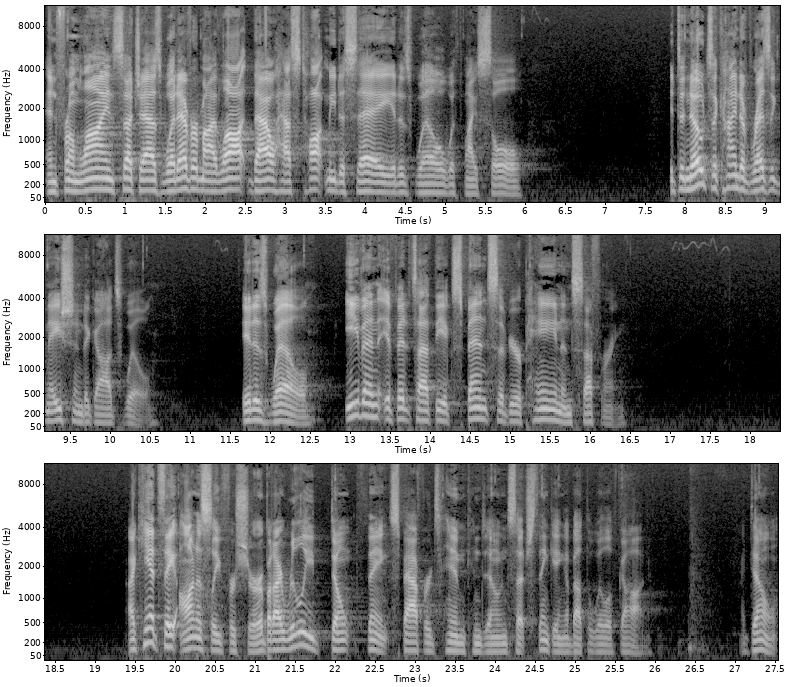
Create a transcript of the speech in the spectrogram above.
And from lines such as, Whatever my lot thou hast taught me to say, it is well with my soul. It denotes a kind of resignation to God's will it is well, even if it's at the expense of your pain and suffering. I can't say honestly for sure, but I really don't think Spafford's hymn condones such thinking about the will of God. I don't.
